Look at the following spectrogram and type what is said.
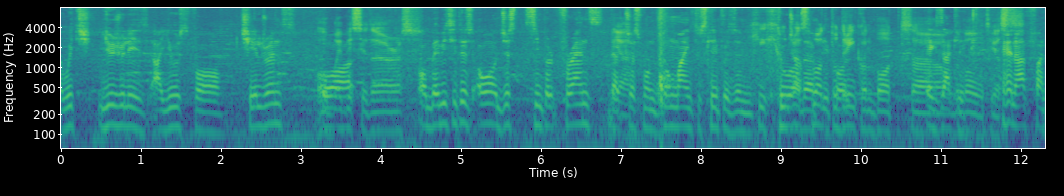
which usually is, are used for children's or babysitters. or babysitters or just simple friends that Yeah. just want, don't mind to sleep with them. He who just want people. to drink on board uh, Exactly. the boat, yes. and have fun.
